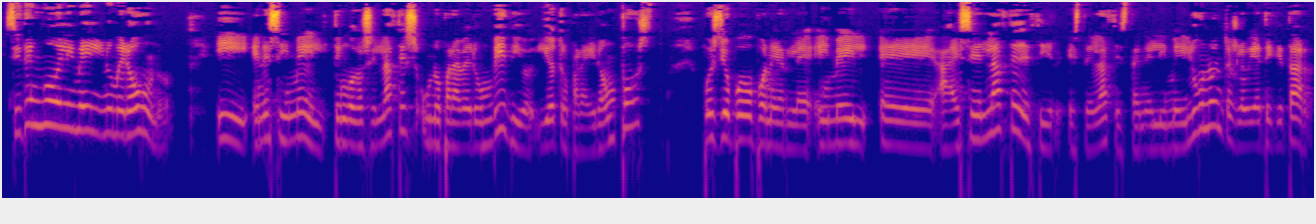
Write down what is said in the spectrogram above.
si tengo el email número uno y en ese email tengo dos enlaces, uno para ver un vídeo y otro para ir a un post, pues yo puedo ponerle email eh, a ese enlace, decir, este enlace está en el email 1, entonces lo voy a etiquetar,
